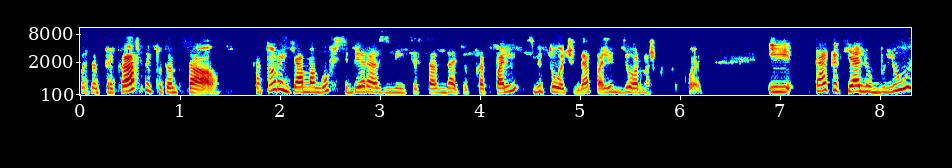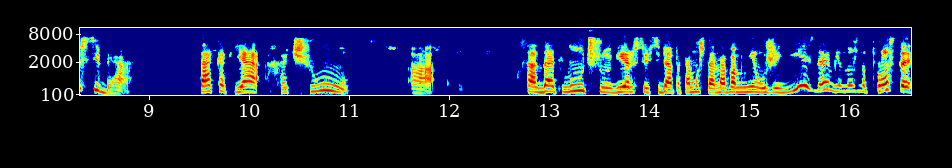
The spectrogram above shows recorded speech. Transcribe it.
этот прекрасный потенциал, который я могу в себе развить и создать, вот как полить цветочек, да, полить зернышко какое-то. И так как я люблю себя, так как я хочу а, создать лучшую версию себя, потому что она во мне уже есть, да, мне нужно просто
